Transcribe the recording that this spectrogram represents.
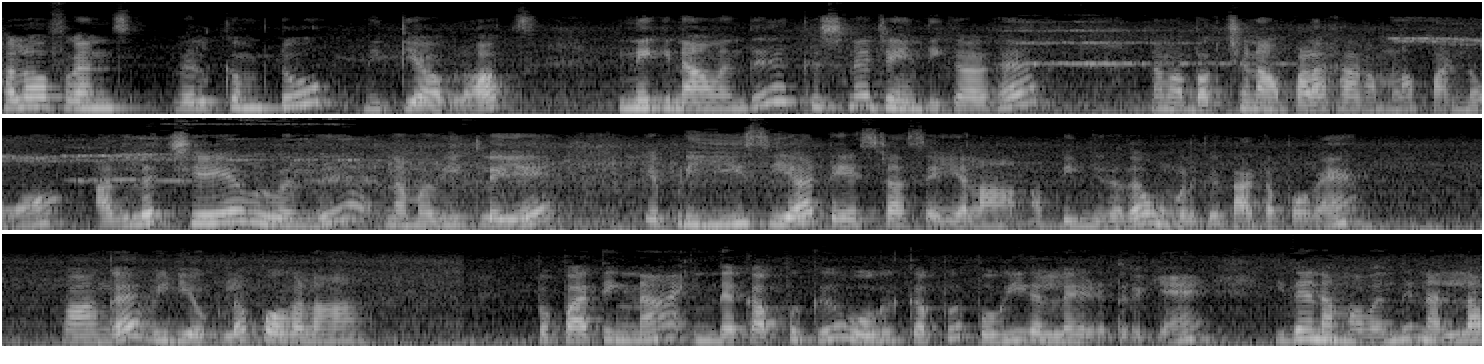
Hello friends welcome to Nithya vlogs இன்றைக்கி நான் வந்து கிருஷ்ண ஜெயந்திக்காக நம்ம பக்ஷனா பலகாரம்லாம் பண்ணுவோம். அதில் சேவு வந்து நம்ம வீட்டிலையே எப்படி ஈஸியாக டேஸ்ட்டாக செய்யலாம் அப்படிங்கிறத உங்களுக்கு காட்ட போகிறேன் வாங்க வீடியோக்குள்ளே போகலாம். இப்போ பார்த்தீங்கன்னா இந்த கப்புக்கு ஒரு கப்பு பொரிகல்ல எடுத்திருக்கேன். இதை நம்ம வந்து நல்லா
